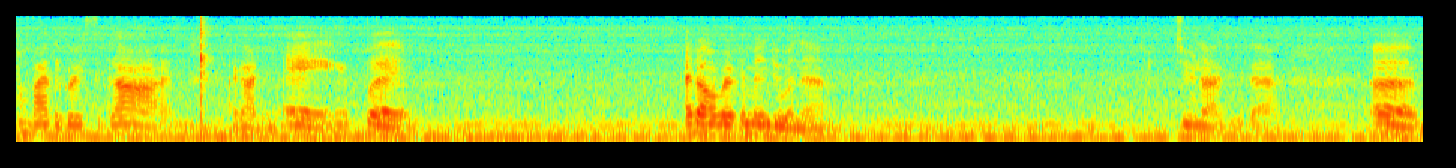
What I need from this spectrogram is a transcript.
And by the grace of God, I got an A. But I don't recommend doing that. Do not do that. Um,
